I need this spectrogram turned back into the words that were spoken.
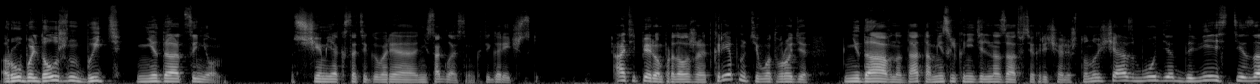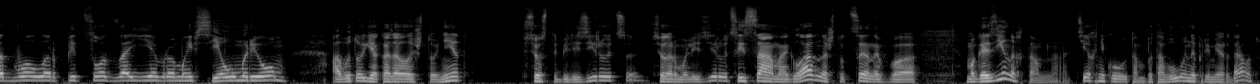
рубль должен быть недооценен. С чем я, кстати говоря, не согласен категорически. А теперь он продолжает крепнуть, и вот вроде недавно, да, там несколько недель назад все кричали, что ну сейчас будет 200 за доллар, 500 за евро, мы все умрем. А в итоге оказалось, что нет, все стабилизируется, все нормализируется. И самое главное, что цены в магазинах там на технику, там бытовую, например, да, вот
